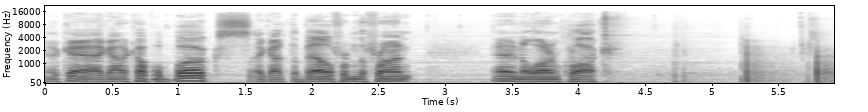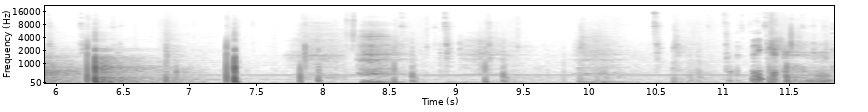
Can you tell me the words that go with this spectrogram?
Okay, I got a couple books. I got the bell from the front, and an alarm clock. I think I heard.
